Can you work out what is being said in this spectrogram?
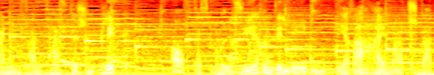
einen fantastischen Blick auf das pulsierende Leben ihrer Heimatstadt.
